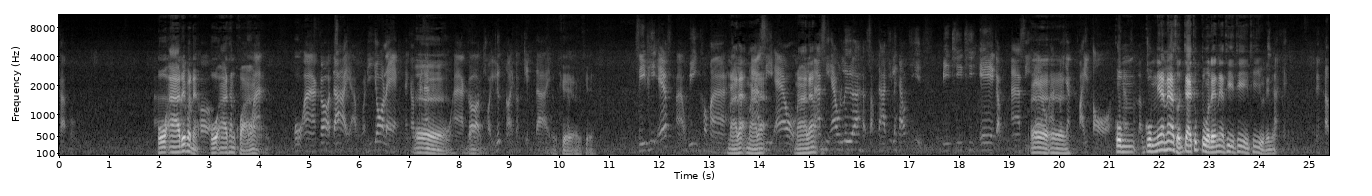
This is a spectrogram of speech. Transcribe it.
ครับผม OR ด้วยป่ะเนี่ย ก็ OR ทางขวา OR OR ก็ได้อะวันนี้ย่อแรงนะครับเอเพราะฉะนั้นอ OR ก็ถอยลึกหน่อยก็เก็บได้ โอเค โอเค CPF อ่าวิ่งเข้ามามามาละมาละ RCL มาแล้ว RCL เรือสัปดาห์ที่แล้วที่มี TTA กับ เอ RCL ออะเออ ก็ยังไปต่อกลุ่มนะครับสำหรับกลุ่มเนี้ยน่าสนใจทุกตัวเลยเนี่ยที่ที่ที่อยู่ในเนี้ยนะครับ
